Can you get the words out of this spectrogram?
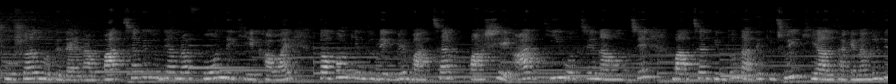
সুশাল হতে দেয় না। বাচ্চাকে যদি আমরা ফোন দেখিয়ে খাওয়াই, তখন কিন্তু দেখবে বাচ্চার পাশে আর কি হচ্ছে না হচ্ছে, বাচ্চার কিন্তু তাতে কিছুই খেয়াল থাকে না। যদি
